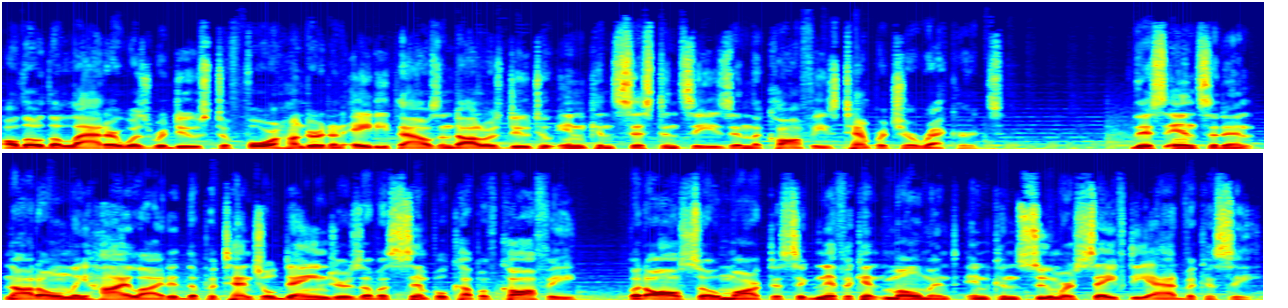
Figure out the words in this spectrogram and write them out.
although the latter was reduced to $480,000 due to inconsistencies in the coffee's temperature records. This incident not only highlighted the potential dangers of a simple cup of coffee, but also marked a significant moment in consumer safety advocacy.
